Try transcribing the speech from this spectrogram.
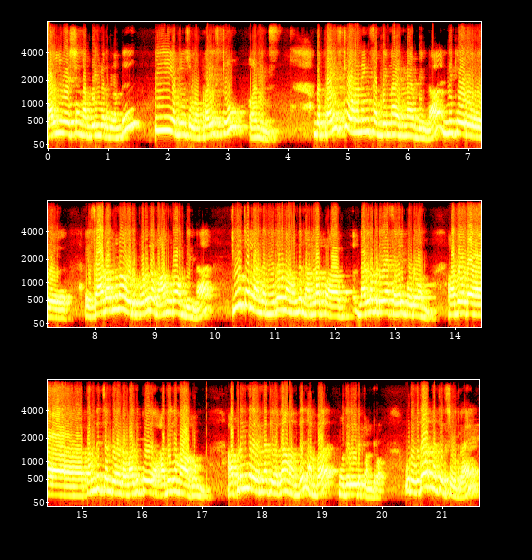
வேல்யூவேஷன் அப்படிங்கிறது வந்து பி அப்படின்னு சொல்லுவோம். ப்ரைஸ் டு ஏர்னிங்ஸ் இந்த ப்ரைஸ் டு ஏர்னிங்ஸ் அப்படின்னா என்ன அப்படின்னா இன்னைக்கு ஒரு சாதாரணமாக ஒரு பொருளை வாங்குறோம் அப்படின்னா ஃபியூச்சர்ல அந்த நிறுவனம் வந்து நல்லா ப- நல்லபடியா செயல்படும். அதோட பங்குச்சந்தையோட மதிப்பு அதிகமாகும். அப்படிங்கிற எண்ணத்தில் தான் வந்து நம்ம முதலீடு பண்றோம். ஒரு உதாரணத்துக்கு சொல்றேன்.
